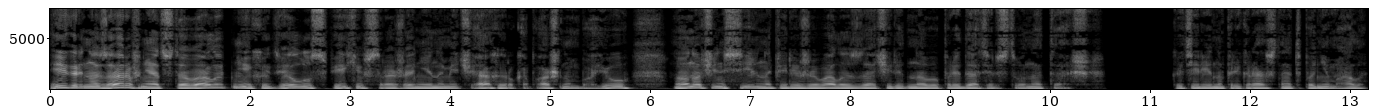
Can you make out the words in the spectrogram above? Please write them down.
Игорь Назаров не отставал от них и делал успехи в сражении на мечах и рукопашном бою, но он очень сильно переживал из-за очередного предательства Наташи. Катерина прекрасно это понимала,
